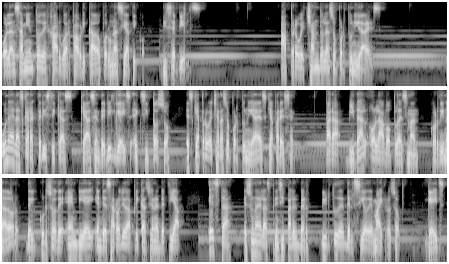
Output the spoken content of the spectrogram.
o lanzamiento de hardware fabricado por un asiático, dice Bills. Aprovechando las oportunidades. Una de las características que hacen de Bill Gates exitoso es que aprovecha las oportunidades que aparecen. Para Vidal Olavo Plesman, coordinador del curso de MBA en desarrollo de aplicaciones de FIAP, esta es una de las principales virtudes del CEO de Microsoft. Gates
